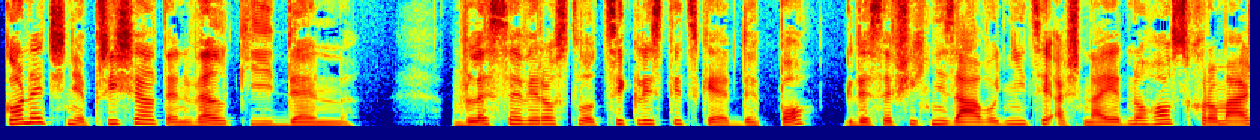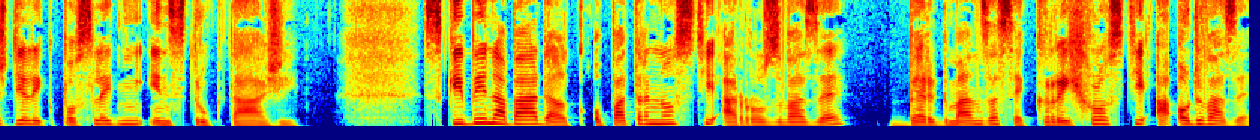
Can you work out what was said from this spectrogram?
Konečně přišel ten velký den. V lese vyrostlo cyklistické depo, kde se všichni závodníci až na jednoho schromáždili k poslední instruktáži. Skiby nabádal k opatrnosti a rozvaze, Bergman zase k rychlosti a odvaze.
